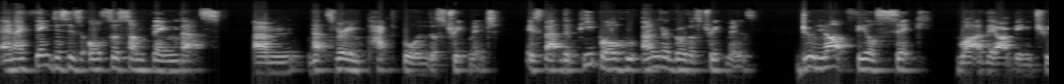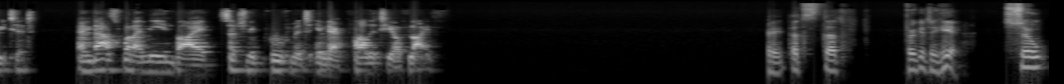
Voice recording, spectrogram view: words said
And I think this is also something that's um, that's very impactful in this treatment is that the people who undergo those treatments do not feel sick while they are being treated. And that's what I mean by such an improvement in their quality of life. Okay, that's that's very good to hear. So,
